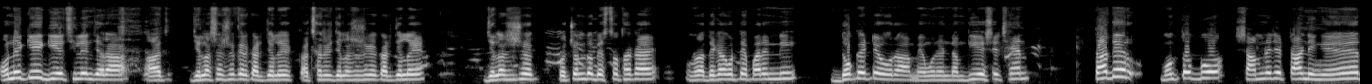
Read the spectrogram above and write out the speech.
অনেকেই গিয়েছিলেন যারা আজ জেলাশাসকের কার্যালয়ে, কাছাড়ের জেলাশাসকের কার্যালয়ে। জেলা শাসক প্রচণ্ড ব্যস্ত থাকায় ওনারা দেখা করতে পারেননি। ডকেটে ওরা মেমোরেন্ডাম দিয়ে এসেছেন। তাদের মন্তব্য সামনে যে টার্নিং এর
